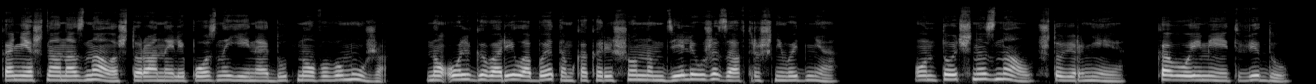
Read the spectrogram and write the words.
изумлении подняла глаза. Конечно, она знала, что рано или поздно ей найдут нового мужа, но Оль говорил об этом как о решенном деле уже завтрашнего дня. Он точно знал, что вернее, кого имеет в виду.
